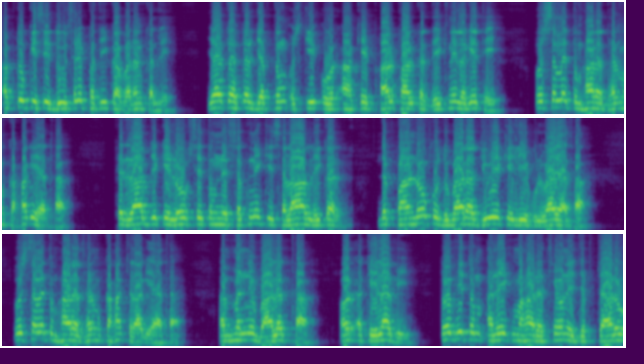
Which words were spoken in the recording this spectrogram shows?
अब तो किसी दूसरे पति का वरण कर ले। यह कहकर जब तुम उसकी ओर आँखें फाड़ फाड़ कर देखने लगे थे, उस समय तुम्हारा धर्म कहा गया था? फिर राज्य के लोभ से तुमने सपने की सलाह लेकर जब पांडवों को दोबारा जुए के लिए बुलवाया था, उस समय तुम्हारा धर्म कहाँ चला गया था? अभिमन्यु बालक था और अकेला भी तो भी तुम अनेक महारथियों ने जब चारों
